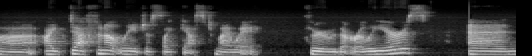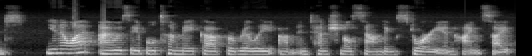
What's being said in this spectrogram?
uh, I definitely just like guessed my way through the early years. And you know what? I was able to make up a really um, intentional sounding story in hindsight,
